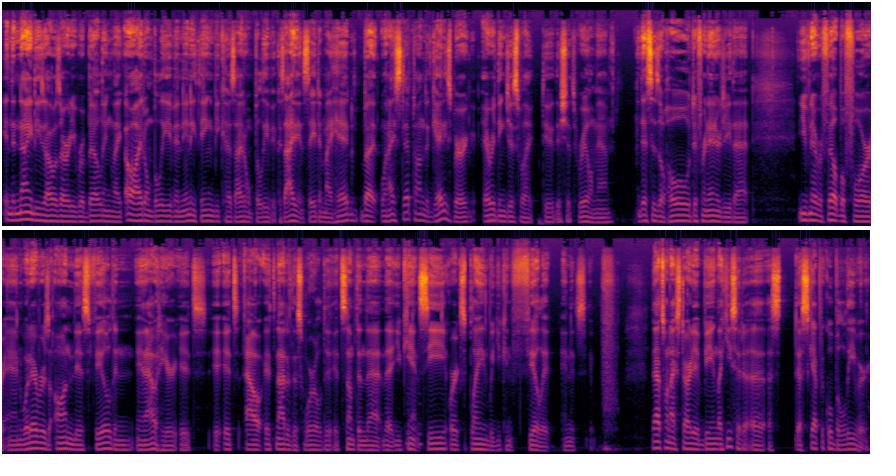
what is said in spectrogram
in the 90s i was already rebelling like oh i don't believe in anything because i don't believe it because i didn't say it in my head. But when i stepped onto gettysburg everything just like dude this shit's real man. This is a whole different energy that you've never felt before and whatever's on this field and, and out here it's it's out it's not of this world. It's something that that you can't see or explain but you can feel it and it's that's when i started being like you said a, a, a skeptical believer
